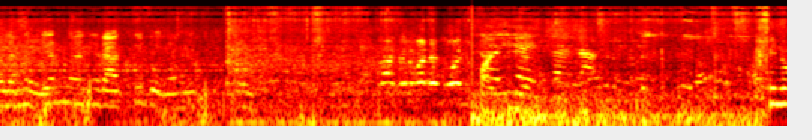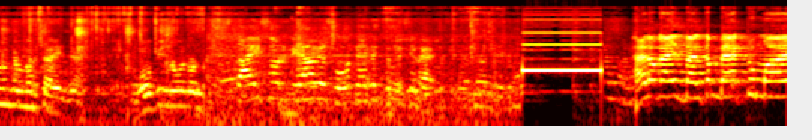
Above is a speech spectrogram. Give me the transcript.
रात नौ नंबर साइज़ है वो भी नौ number hello guys, welcome back to my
